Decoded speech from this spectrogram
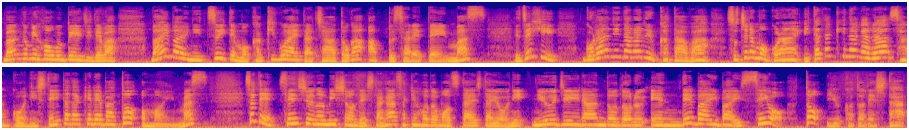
番組ホームページでは、売買についても書き加えたチャートがアップされています。ぜひご覧になられる方は、そちらもご覧いただきながら参考にしていただければと思います。さて、先週のミッションでしたが、先ほどもお伝えしたように、ニュージーランドドル円で売買せよということでした。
